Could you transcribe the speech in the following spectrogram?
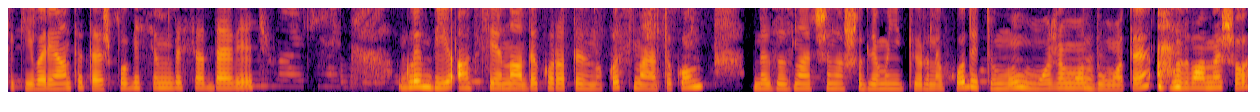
Такі варіанти теж по 89. Глембі акція на декоративну косметику. Не зазначено, що для манікюру не входить, тому можемо думати з вами, що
